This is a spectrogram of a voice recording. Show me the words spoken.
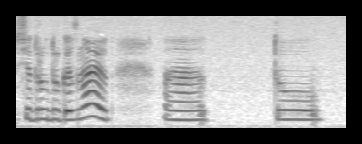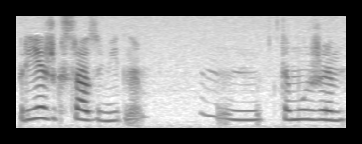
все друг друга знают, а, то приезжих сразу видно. К тому же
